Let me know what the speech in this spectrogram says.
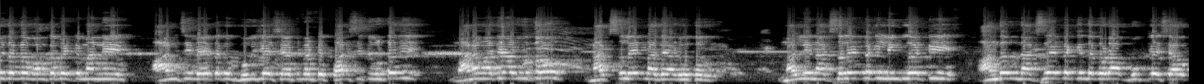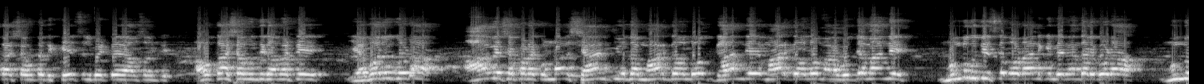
విధంగా వంకబెట్టి మనని అణచివేతకు గురి చేసేటువంటి పరిస్థితి ఉంటది. మనం అదే అడుగుతాం నక్సలైట్లు అదే అడుగుతారు. మళ్ళీ నక్సలైట్లకి లింక్ కట్టి అందరూ నక్సలైట్ల కింద కూడా బుక్ చేసే అవకాశం ఉంటుంది కేసులు పెట్టే అవసరం అవకాశం ఉంది కాబట్టి ఎవరు కూడా ఆవేశపడకుండా శాంతియుత మార్గంలో గాంధీ మార్గంలో మన ఉద్యమాన్ని ముందుకు తీసుకుపోవడానికి మీరందరూ కూడా ముందు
